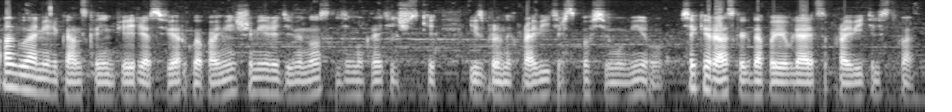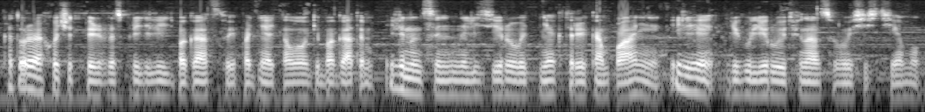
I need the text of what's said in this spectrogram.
англо-американская империя свергла по меньшей мере 90 демократически избранных правительств по всему миру. Всякий раз, когда появляется правительство, которое хочет перераспределить богатство и поднять налоги богатым, или национализировать некоторые компании, или регулирует финансовую систему,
